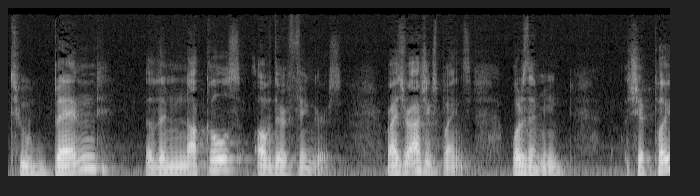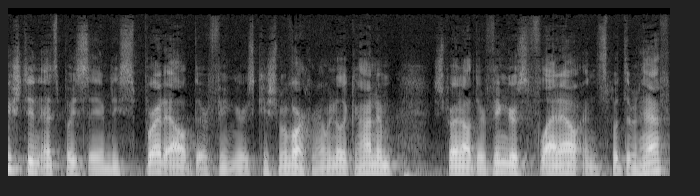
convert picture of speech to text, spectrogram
to bend the knuckles of their fingers. Right, so Rashi explains. What does that mean? Shepoishtin etzpoisehem. They spread out their fingers. Kishmavarchem. Right? We know the kahanim spread out their fingers flat out and split them in half.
